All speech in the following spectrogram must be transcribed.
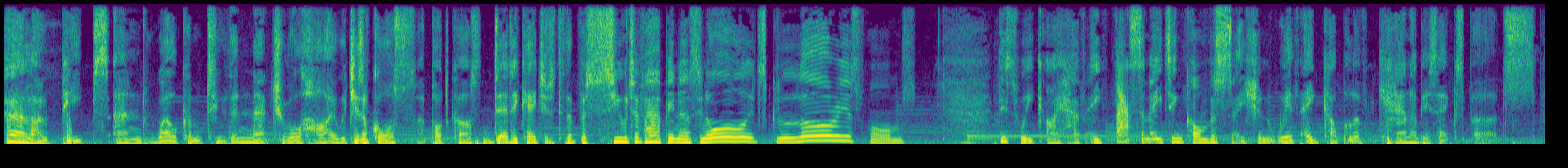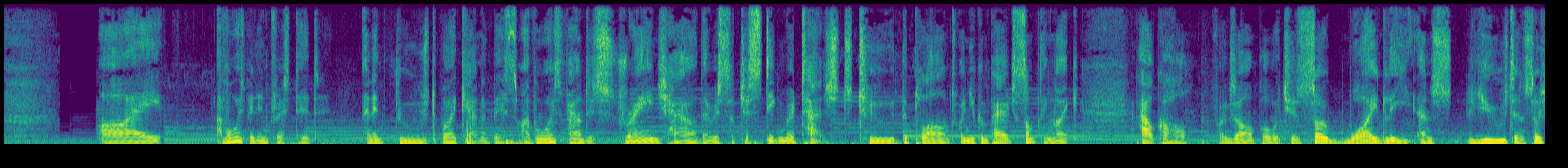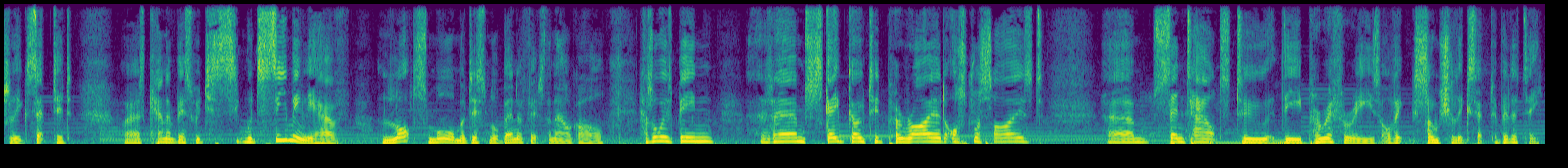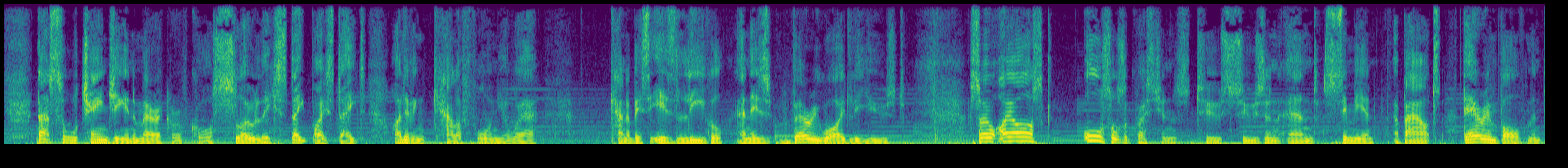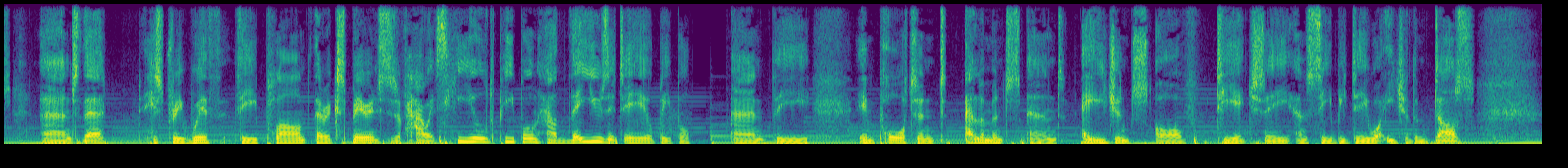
Hello, peeps, and welcome to The Natural High, which is, of course, a podcast dedicated to the pursuit of happiness in all its glorious forms. This week, I have a fascinating conversation with a couple of cannabis experts. I have always been interested and enthused by cannabis. I've always found it strange how there is such a stigma attached to the plant when you compare it to something like alcohol, for example, which is so widely and used and socially accepted, whereas cannabis, which would seemingly have lots more medicinal benefits than alcohol, has always been um, scapegoated, pariahed, ostracized. Um, sent out to the peripheries of social acceptability. That's all changing in America, of course, slowly, state by state. I live in California where cannabis is legal and is very widely used. So I ask all sorts of questions to Susan and Simeon about their involvement and their history with the plant, their experiences of how it's healed people and how they use it to heal people, and the important elements and agents of THC and CBD, what each of them does,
